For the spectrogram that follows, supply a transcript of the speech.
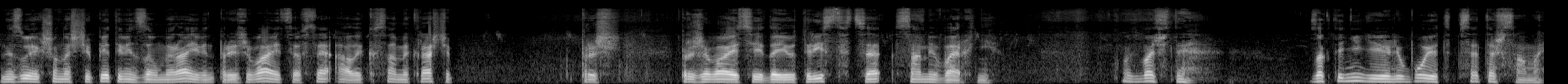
Внизу, якщо нащепити, він завмирає, він приживається, все, але саме краще приж... приживаються і дають ріст, це самі верхні. Ось бачите, з актинідією любою все те ж саме.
